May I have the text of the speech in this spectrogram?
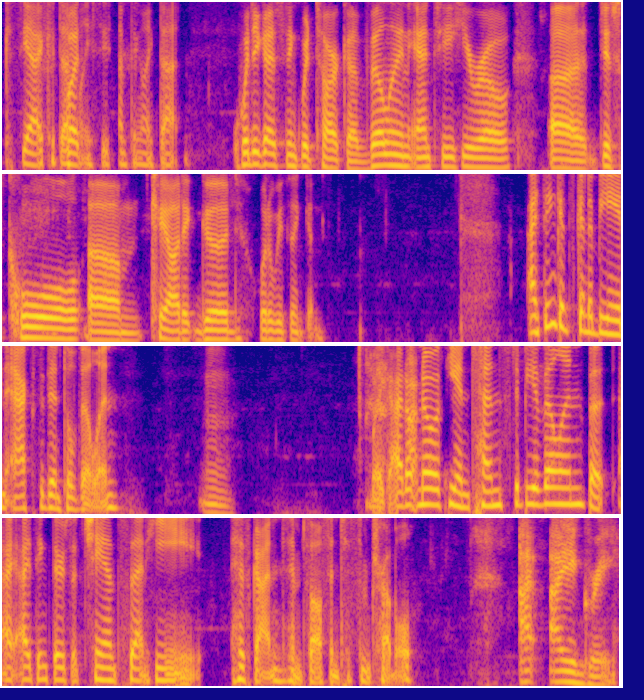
because yeah, I could definitely but, see something like that. What do you guys think with Tarka? Villain, anti-hero, uh, just cool, um, chaotic good. What are we thinking? I think it's going to be an accidental villain. Mm. Like, I don't know if he intends to be a villain, but I, I think there's a chance that he has gotten himself into some trouble. I, I agree.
